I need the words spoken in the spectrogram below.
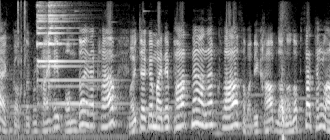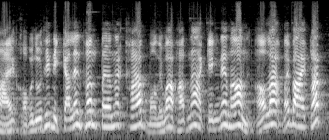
ร์กด subscribe ให้ผมด้วยนะครับไว้เจอกันใหม่ในพาร์ทหน้านะครับสวัสดีครับเรานรบซัดทั้งหลาย ขอไปดูเทคนิคการเล่นเพิ่มเติมนะครับบอกเลยว่าพาร์ทหน้าเก่งแน่นอน เอาละบ๊ายบายครับ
